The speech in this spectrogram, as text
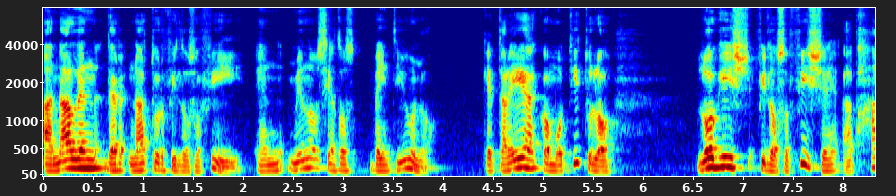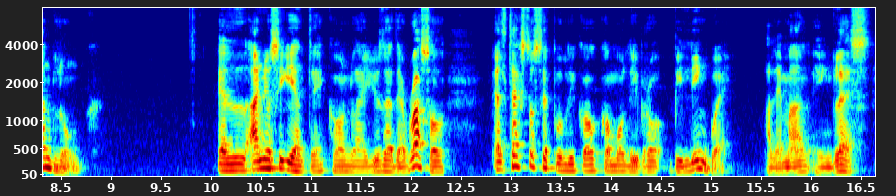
Annalen der Naturphilosophie en 1921, que traía como título Logisch-philosophische Abhandlung. El año siguiente, con la ayuda de Russell, el texto se publicó como libro bilingüe, alemán e inglés,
